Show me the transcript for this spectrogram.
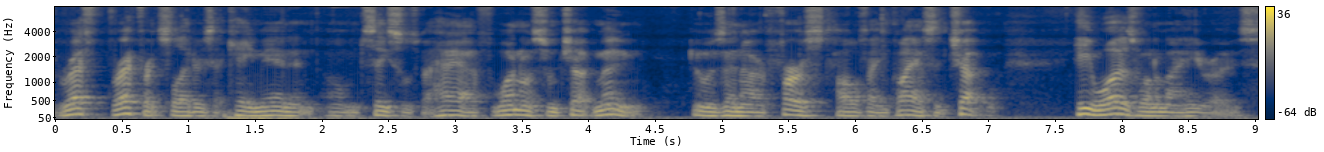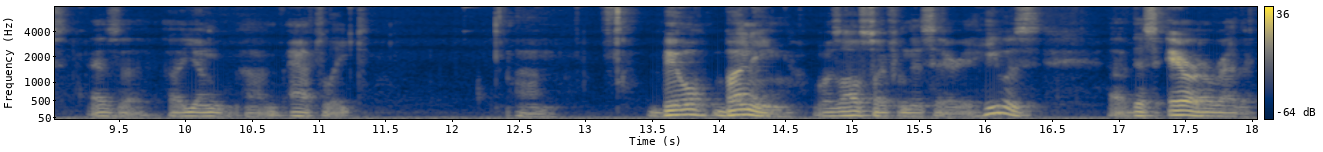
ref- reference letters that came in, in on Cecil's behalf. One was from Chuck Moon, who was in our first Hall of Fame class, and Chuck, he was one of my heroes as a, a young um, athlete. Um, Bill Bunning was also from this area. He was uh, this era rather.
